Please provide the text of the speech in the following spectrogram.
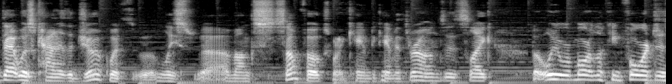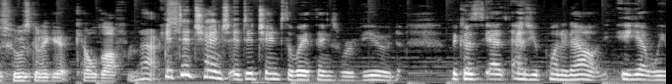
That was kind of the joke with at least uh, amongst some folks when it came to game of thrones. It's like but we were more looking forward to who's going to get killed off next. It did change. It did change the way things were viewed, because as, as you pointed out, yeah, we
